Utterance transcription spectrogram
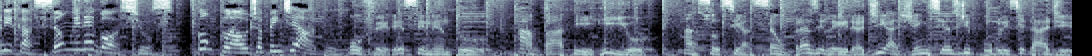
Comunicação e Negócios, com Cláudia Pendiado. Oferecimento ABAP Rio, Associação Brasileira de Agências de Publicidade.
